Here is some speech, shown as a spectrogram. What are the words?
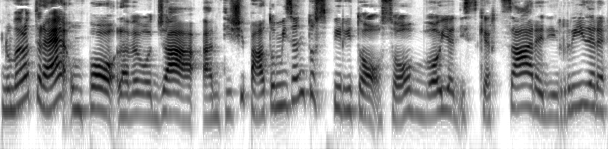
Numero 3, un po' l'avevo già anticipato, mi sento spiritoso, ho voglia di scherzare, di ridere,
